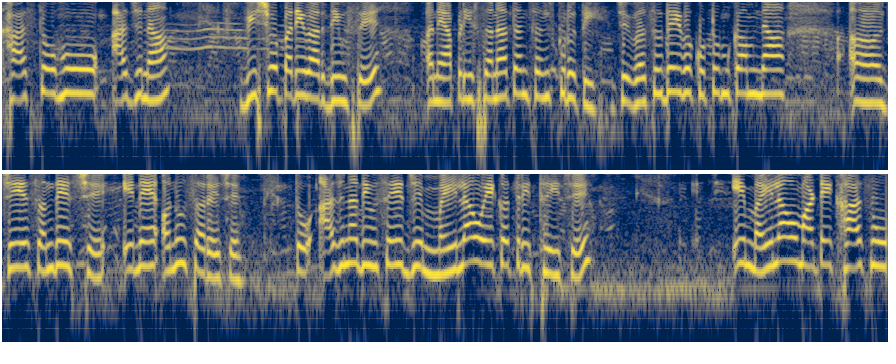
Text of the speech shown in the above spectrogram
ખાસ તો હું આજના વિશ્વ પરિવાર દિવસે અને આપણી સનાતન સંસ્કૃતિ જે વસુદૈવ કુટુંબકમના જે સંદેશ છે એને અનુસરે છે. તો આજના દિવસે જે મહિલાઓ એકત્રિત થઈ છે, એ મહિલાઓ માટે ખાસ હું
